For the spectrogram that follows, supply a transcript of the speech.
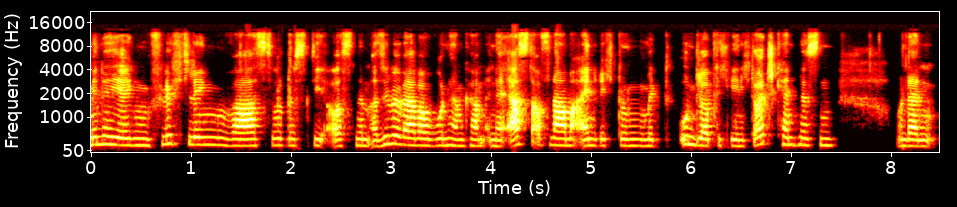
minderjährigen Flüchtling war es so, dass die aus einem Asylbewerberwohnheim kamen in der Erstaufnahmeeinrichtung mit unglaublich wenig Deutschkenntnissen. Und dann,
